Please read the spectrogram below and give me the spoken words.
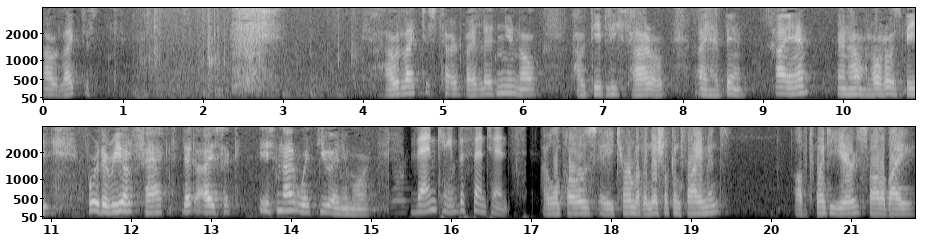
I would like to. I would like to start by letting you know how deeply sorrowed I have been. I am, and I will always be, for the real fact that Isaac is not with you anymore. Then came the sentence. I will impose a term of initial confinement of 20 years, followed by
